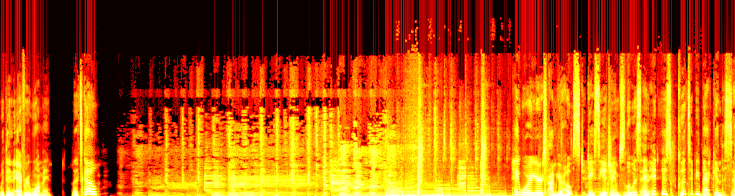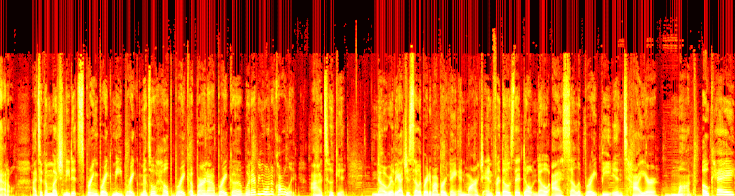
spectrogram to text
within every woman. Let's go. Hey Warriors, I'm your host, Dacia James Lewis, and it is good to be back in the saddle. I took a much needed spring break, me break, mental health break, a burnout break, uh, whatever you want to call it. I took it. No, really, I just celebrated my birthday in March. And for those that don't know, I celebrate the entire month, okay?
